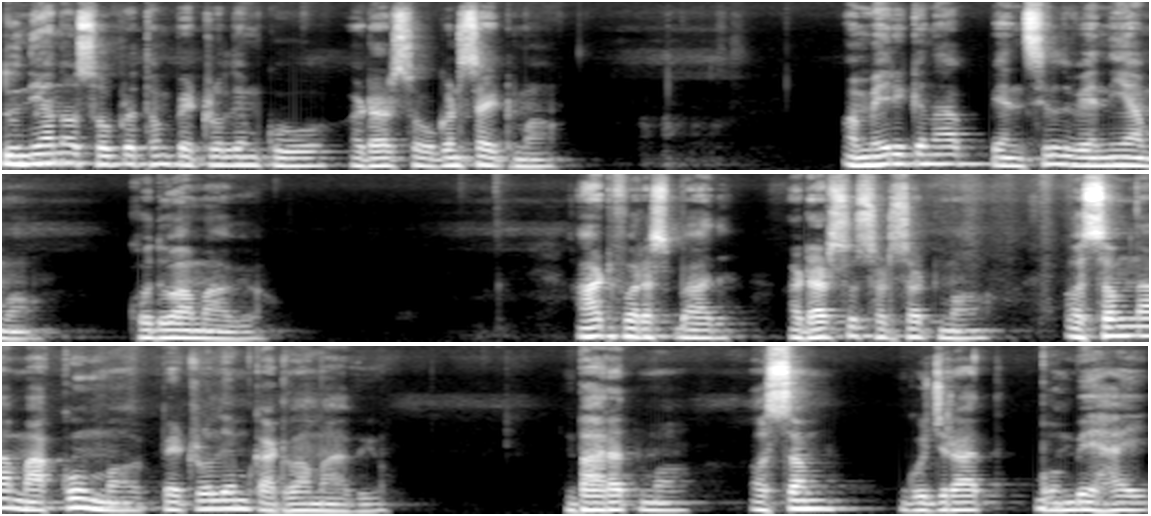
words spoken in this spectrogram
દુનિયાનો સૌપ્રથમ પેટ્રોલિયમ કૂવો અઢારસો ઓગણસાઠમાં અમેરિકાના પેન્સિલ્વેનિયામાં ખોદવામાં આવ્યો. આઠ વર્ષ બાદ અઢારસો સડસઠમાં અસમના માકુમમાં પેટ્રોલિયમ કાઢવામાં આવ્યું. ભારતમાં અસમ, ગુજરાત, બોમ્બે હાઈ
